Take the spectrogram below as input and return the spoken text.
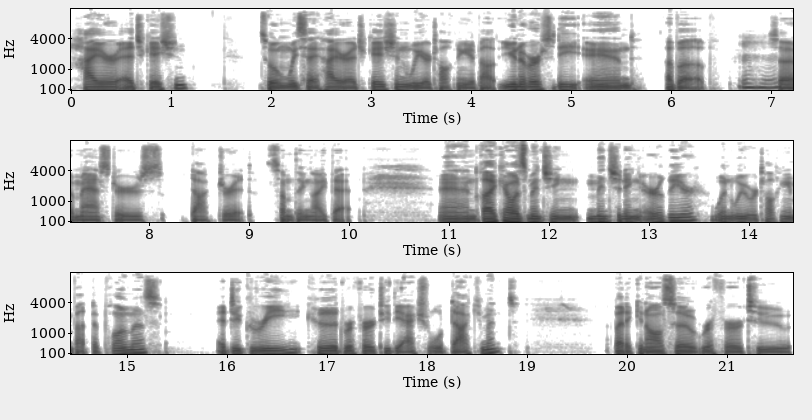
higher education. So, when we say higher education, we are talking about university and above. hmm So, a master's, doctorate, something like that. And like I was mentioning mentioning earlier when we were talking about diplomas, a degree could refer to the actual document, but it can also refer to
